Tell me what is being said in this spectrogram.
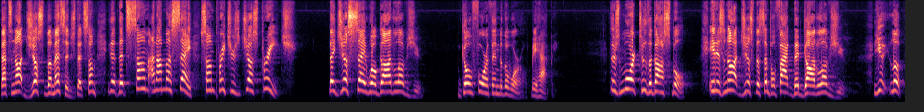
That's not just the message that some, that, that some, and I must say, some preachers just preach. They just say, well, God loves you. Go forth into the world. Be happy. There's more to the gospel. It is not just the simple fact that God loves you. You, look,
